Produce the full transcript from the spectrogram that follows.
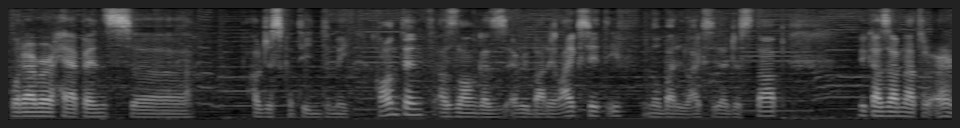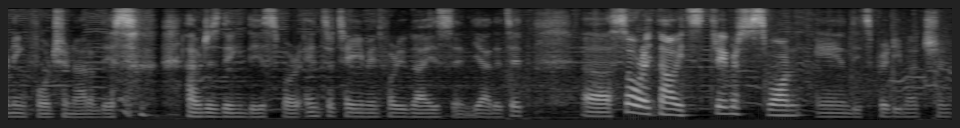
whatever happens uh, I'll just continue to make content as long as everybody likes it. If nobody likes it I just stop. Because I'm not earning fortune out of this. I'm just doing this for entertainment for you guys and yeah that's it. Uh, so right now it's 3 versus 1 and it's pretty much an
